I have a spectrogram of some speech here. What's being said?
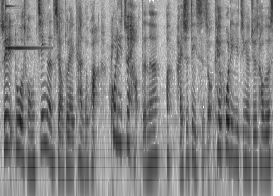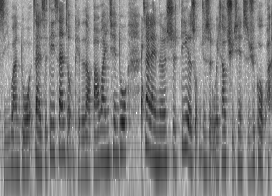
所以如果从金额的角度来看的话，获利最好的呢啊还是第四种，可以获利的金额就是差不多十一万多。再来是第三种，可以得到八万一千多。再来呢是第二种，就是微笑曲线持续扣款，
